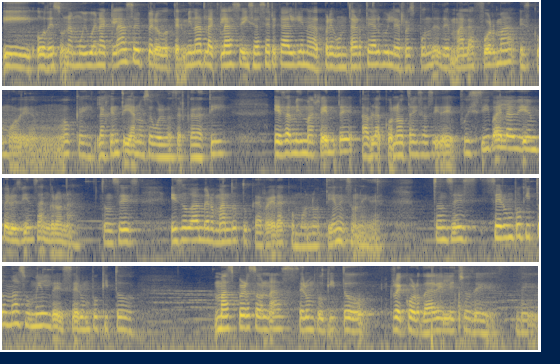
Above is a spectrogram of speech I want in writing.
y, o des una muy buena clase, pero terminas la clase y se acerca alguien a preguntarte algo y le responde de mala forma, es como de, mm, ok, la gente ya no se vuelve a acercar a ti. Esa misma gente habla con otra y es así de, pues sí, baila bien, pero es bien sangrona. Entonces, eso va mermando tu carrera como no tienes una idea. Entonces, ser un poquito más humilde, ser un poquito más personas, ser un poquito recordar el hecho de, de,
